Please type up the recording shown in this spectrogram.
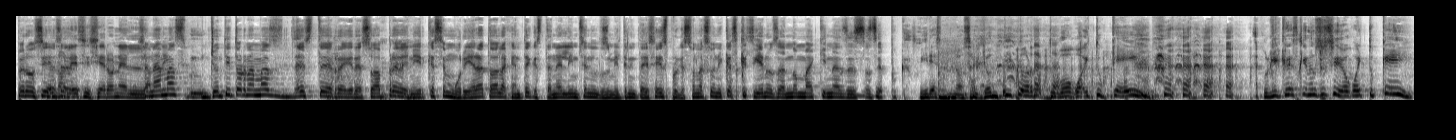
Pero sí, que no les hicieron el. O sea, nada más, John Titor nada más este, regresó a prevenir que se muriera toda la gente que está en el IMSS en el 2036, porque son las únicas que siguen usando máquinas de esas épocas. Mira, Espinosa, John Titor detuvo Y2K. ¿Por qué crees que no sucedió Y2K?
